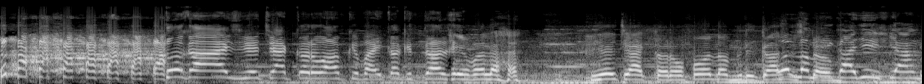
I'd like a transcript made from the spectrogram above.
तो गाइस ये चेक करो आपके भाई का कितना लेवल है। ये चेक करो फुल अमेरिका सिस्टम जी श्याम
